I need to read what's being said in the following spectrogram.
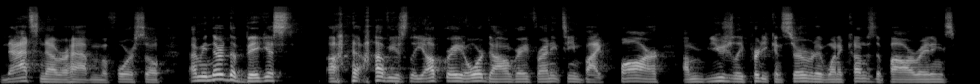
That's never happened before. So, I mean, they're the biggest, uh, obviously, upgrade or downgrade for any team by far. I'm usually pretty conservative when it comes to power ratings.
